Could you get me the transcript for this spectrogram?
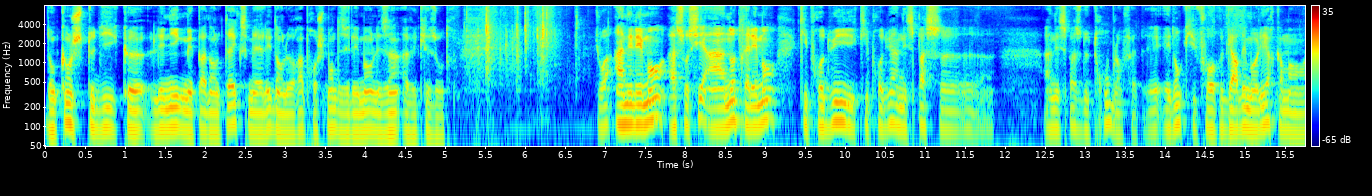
Donc quand je te dis que l'énigme n'est pas dans le texte, mais elle est dans le rapprochement des éléments les uns avec les autres tu vois, un élément associé à un autre élément qui produit, qui produit un espace, euh, un espace de trouble en fait. Et, donc il faut regarder Molière comme euh,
